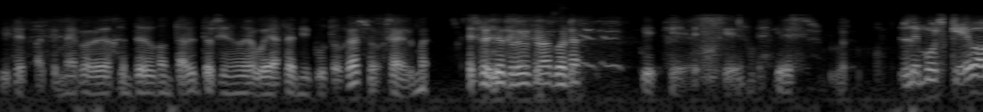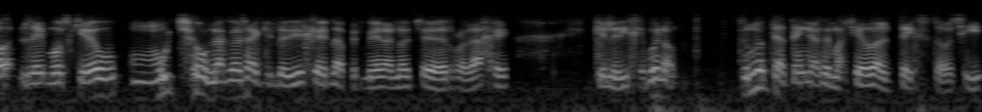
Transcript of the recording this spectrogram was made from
dices, ¿para qué me rodeo de gente con talento si no le voy a hacer ni puto caso? O sea, es- eso yo creo que es una cosa que, que, que que es- le mosqueó, le mosqueó mucho una cosa que le dije en la primera noche de rodaje, que le dije, bueno, tú no te atengas demasiado al texto. Si,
